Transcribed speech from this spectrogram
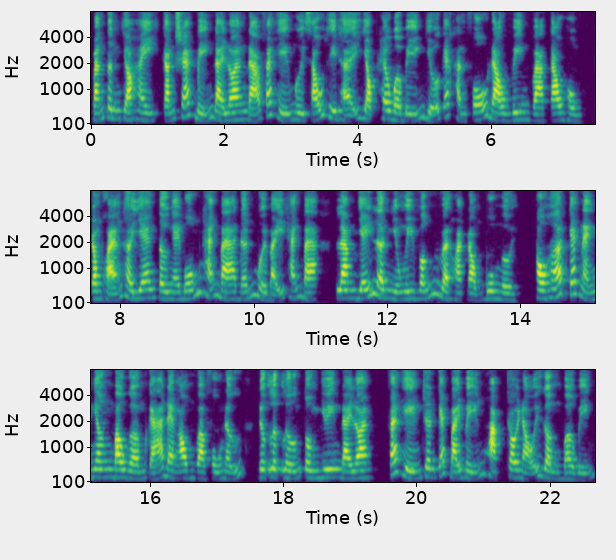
Bản tin cho hay, cảnh sát biển Đài Loan đã phát hiện 16 thi thể dọc theo bờ biển giữa các thành phố Đào Viên và Cao Hùng. Trong khoảng thời gian từ ngày 4 tháng 3 đến 17 tháng 3, làm dấy lên nhiều nghi vấn về hoạt động buôn người. Hầu hết các nạn nhân bao gồm cả đàn ông và phụ nữ được lực lượng tuần duyên Đài Loan phát hiện trên các bãi biển hoặc trôi nổi gần bờ biển.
